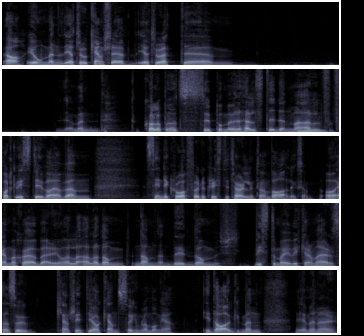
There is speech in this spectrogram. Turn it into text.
Ja, jo men jag tror kanske, jag tror att eh, ja, men, kolla på supermodellstiden, mm. folk visste ju vem Cindy Crawford och Christy Turlington var liksom. Och Emma Sjöberg och alla, alla de namnen. De, de visste man ju vilka de är. Sen så kanske inte jag kan så himla många idag, men jag menar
